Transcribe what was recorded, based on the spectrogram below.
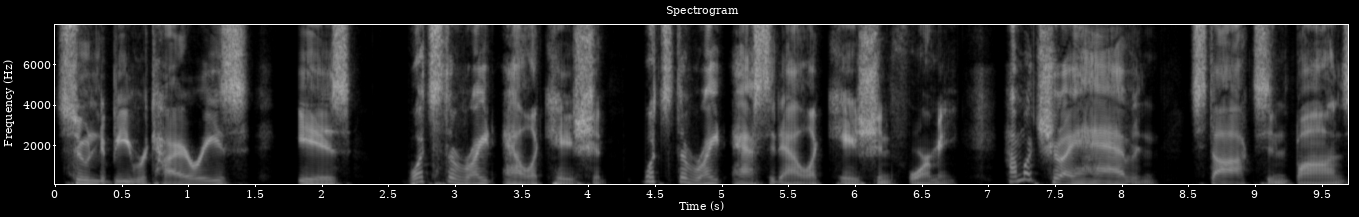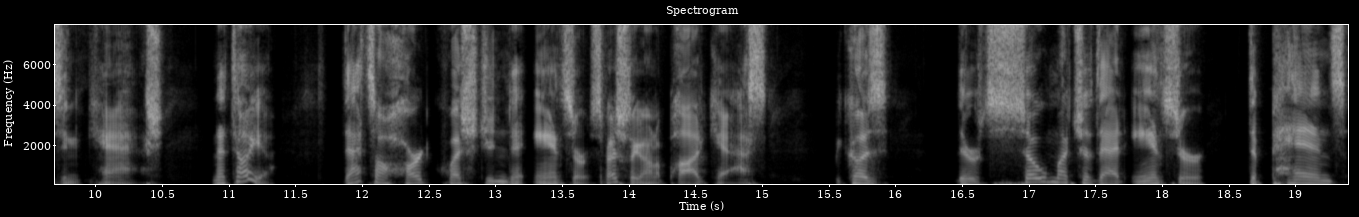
soon to be retirees is what's the right allocation? What's the right asset allocation for me? How much should I have in stocks and bonds and cash? And I tell you, that's a hard question to answer, especially on a podcast, because there's so much of that answer depends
